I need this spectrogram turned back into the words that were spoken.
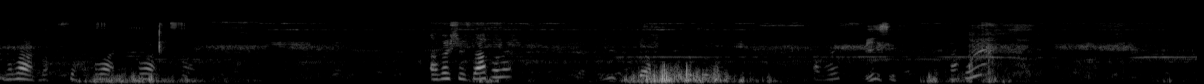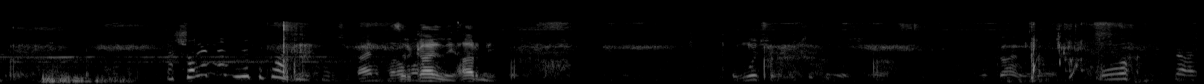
Ну ладно, все, хватить, хватить, хватить. А ви щось лапали? А ви? Вісім. А що ви не, не показуєте? Зеркальний, гарний. Помучу, що. Зеркальний. О, так.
